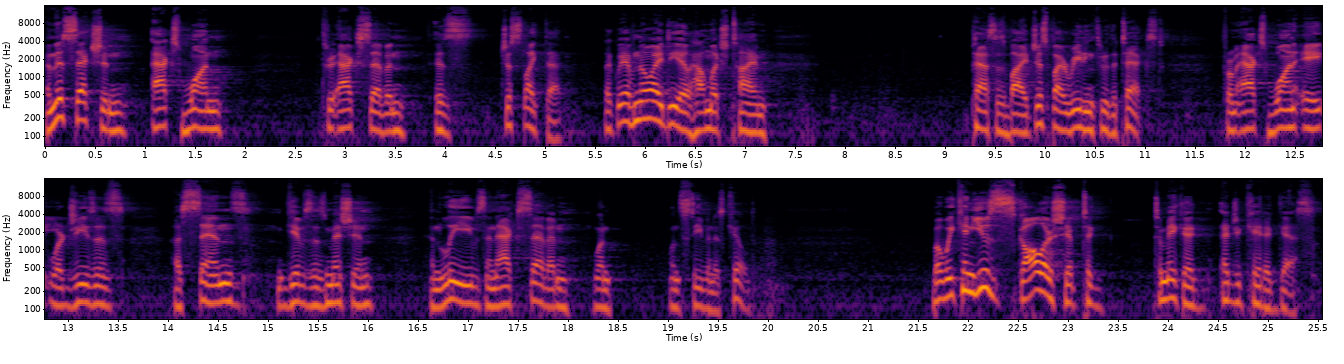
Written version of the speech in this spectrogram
And this section, Acts 1 through Acts 7, is just like that. Like we have no idea how much time passes by just by reading through the text. From Acts 1 8, where Jesus ascends, gives his mission, and leaves, in Acts 7, when, when Stephen is killed. But we can use scholarship to, to make an educated guess.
